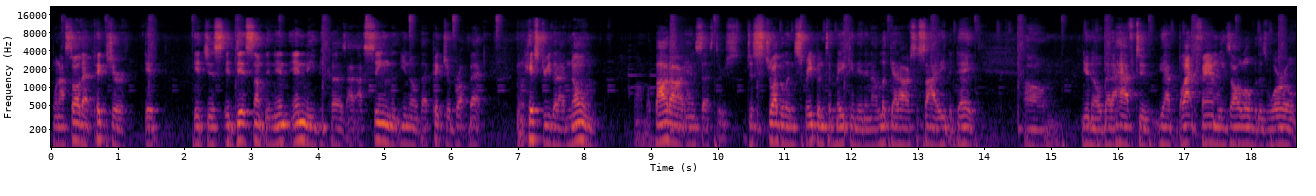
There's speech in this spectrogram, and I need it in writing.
when I saw that picture, it it just it did something in, in me because I, I seen that you know that picture brought back you know history that I've known um, about our ancestors just struggling, scraping to making it. And I look at our society today, um, you know, that I have to, you have black families all over this world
